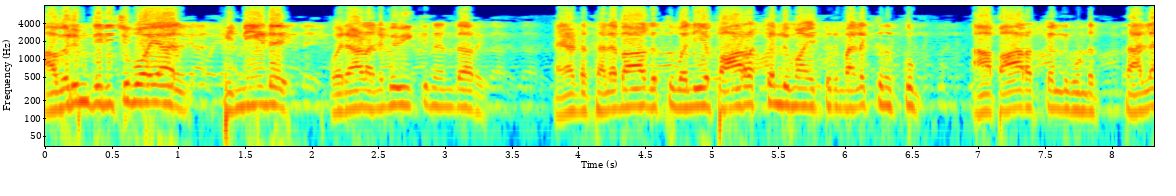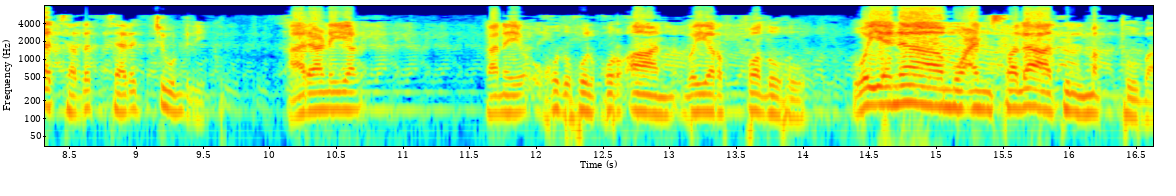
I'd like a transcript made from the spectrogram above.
അവരും തിരിച്ചുപോയാൽ പിന്നീട് ഒരാൾ അനുഭവിക്കുന്ന എന്താ അയാളുടെ തലഭാഗത്ത് വലിയ പാറക്കല്ലുമായിട്ടൊരു മലക്ക് നിൽക്കും. ആ പാറക്കല്ല് കൊണ്ട് തല ചതച്ചരച്ചുകൊണ്ടിരിക്കും ആരാണ് ഇയാൾ? كان يأخذه القرآن ويرفضه وينام عن صلاة المكتوبة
